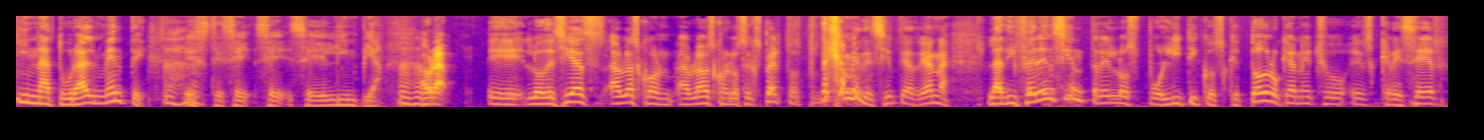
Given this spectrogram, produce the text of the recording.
y naturalmente este se, se, se limpia. Ajá. Ahora, eh, lo decías, hablas con, hablabas con los expertos. Pues déjame decirte, Adriana, la diferencia entre los políticos, que todo lo que han hecho es crecer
